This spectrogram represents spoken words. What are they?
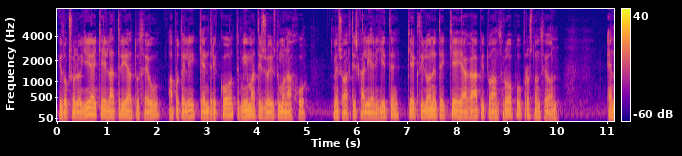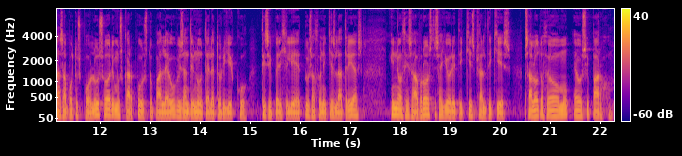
Η δοξολογία και η λατρεία του Θεού αποτελεί κεντρικό τμήμα της ζωής του μοναχού. Μέσω αυτής καλλιεργείται και εκδηλώνεται και η αγάπη του ανθρώπου προς τον Θεόν. Ένας από τους πολλούς όριμους καρπούς του παλαιού βυζαντινού τελετουργικού της υπερχιλιετούς αθωνικής λατρείας είναι ο θησαυρός της αγιορητικής ψαλτικής «Ψαλώ το Θεό μου έως υπάρχω».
